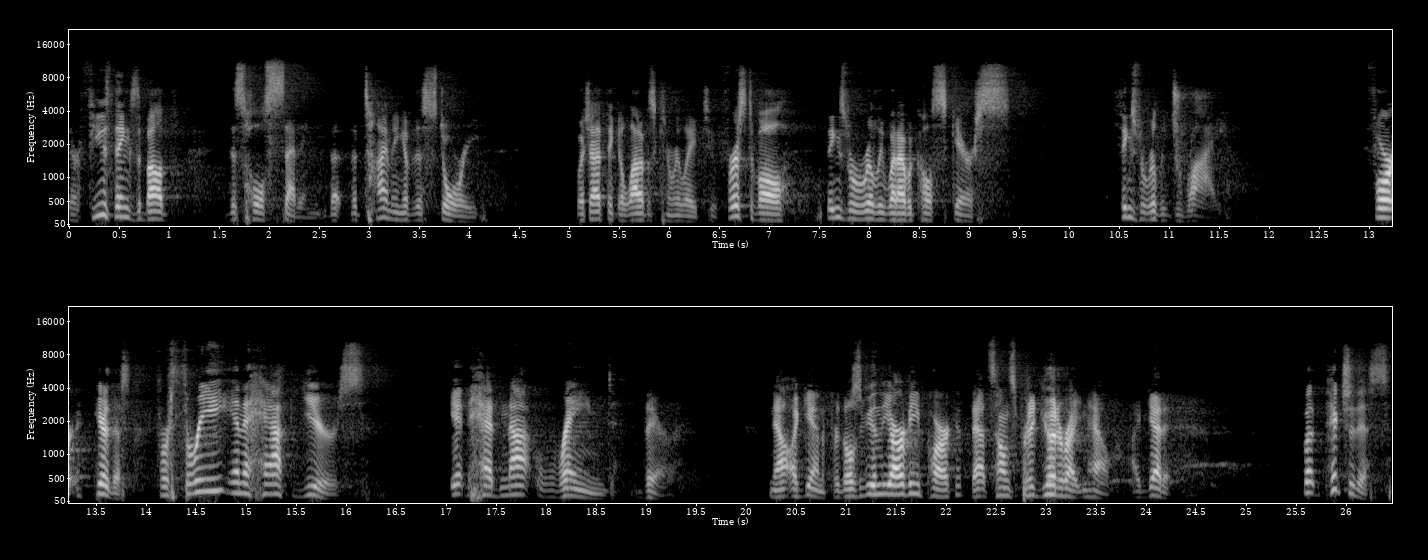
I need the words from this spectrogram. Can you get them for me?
There are a few things about this whole setting, the, the timing of this story, which I think a lot of us can relate to. First of all, things were really what I would call scarce. Things were really dry. For, hear this, for three and a half years, it had not rained there. Now, again, for those of you in the RV park, that sounds pretty good right now. I get it. But picture this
